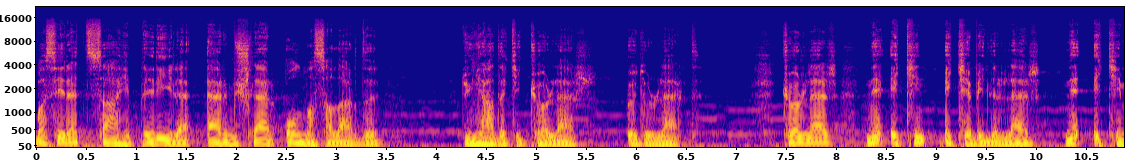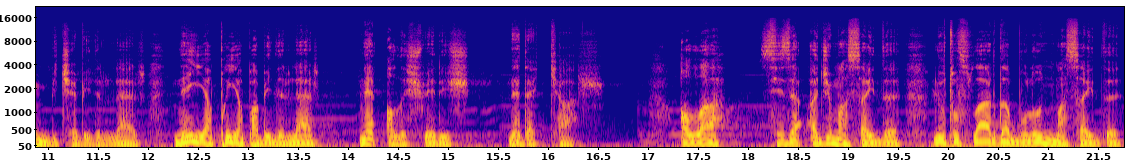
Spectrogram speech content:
Basiret sahipleriyle ermişler olmasalardı, dünyadaki körler ödürlerdi. Körler ne ekin ekebilirler, ne ekim biçebilirler, ne yapı yapabilirler, ne alışveriş, ne de kar. Allah size acımasaydı, lütuflarda bulunmasaydı,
